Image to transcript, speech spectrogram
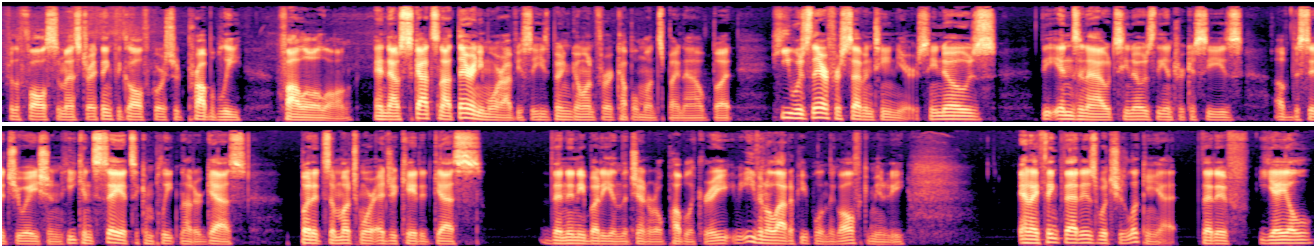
for the fall semester, I think the golf course would probably follow along. And now Scott's not there anymore, obviously. He's been gone for a couple months by now, but he was there for 17 years. He knows the ins and outs, he knows the intricacies of the situation. He can say it's a complete and utter guess, but it's a much more educated guess than anybody in the general public or even a lot of people in the golf community. And I think that is what you're looking at. That if Yale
